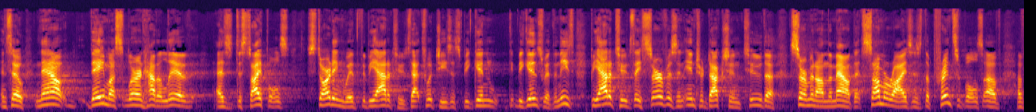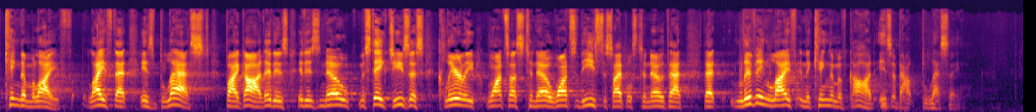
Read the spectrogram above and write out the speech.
And so now they must learn how to live as disciples, starting with the Beatitudes. That's what Jesus begin, begins with. And these Beatitudes, they serve as an introduction to the Sermon on the Mount that summarizes the principles of, of kingdom life, life that is blessed by God. It is, it is no mistake. Jesus clearly wants us to know, wants these disciples to know that, that living life in the kingdom of God is about blessing.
